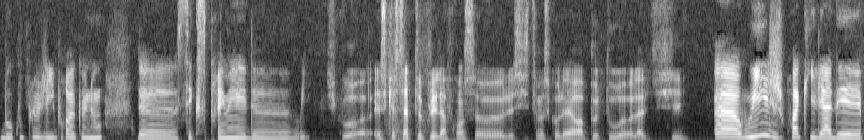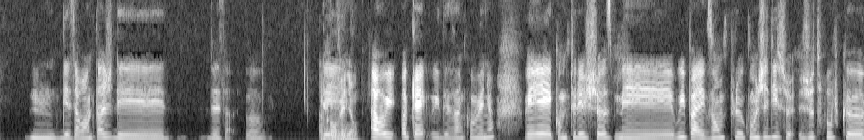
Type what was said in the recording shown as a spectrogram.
beaucoup plus libre que nous de s'exprimer, de... Oui. Du coup, euh, est-ce que ça te plaît la France, euh, le système scolaire, un peu tout euh, là-dessus? Euh, oui, je crois qu'il y a des, mm, des avantages, des, des, euh, des- Inconvénients. Ah oui, ok, oui, des inconvénients, mais comme toutes les choses. Mais oui, par exemple, comme j'ai dit, je, je trouve que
